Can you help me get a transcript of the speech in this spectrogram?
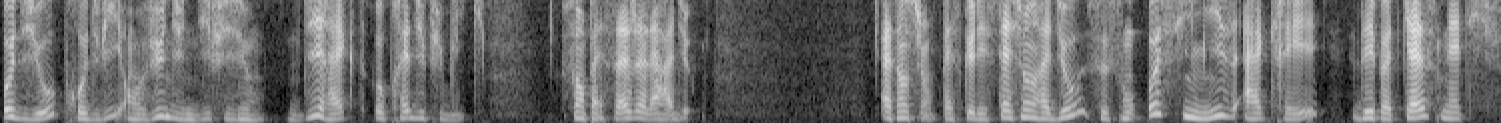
audio produits en vue d'une diffusion directe auprès du public, sans passage à la radio. Attention, parce que les stations de radio se sont aussi mises à créer des podcasts natifs.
